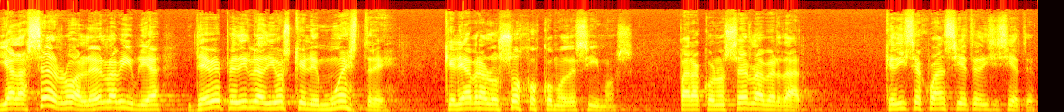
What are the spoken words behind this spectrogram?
y al hacerlo, al leer la Biblia, debe pedirle a Dios que le muestre, que le abra los ojos, como decimos, para conocer la verdad. ¿Qué dice Juan 7, 17?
